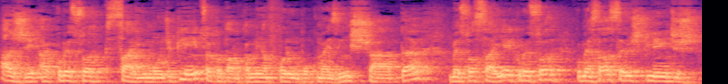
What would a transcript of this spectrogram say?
A, a, começou a sair um monte de clientes, só que eu estava com a minha folha um pouco mais inchada, começou a sair, aí começou, começaram a sair os clientes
